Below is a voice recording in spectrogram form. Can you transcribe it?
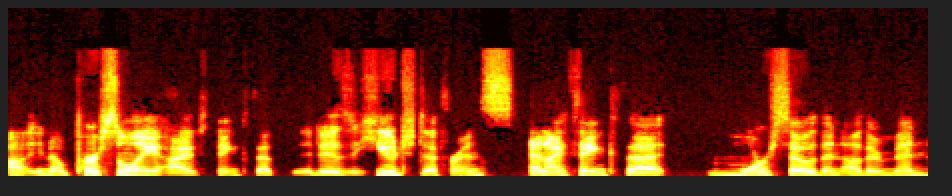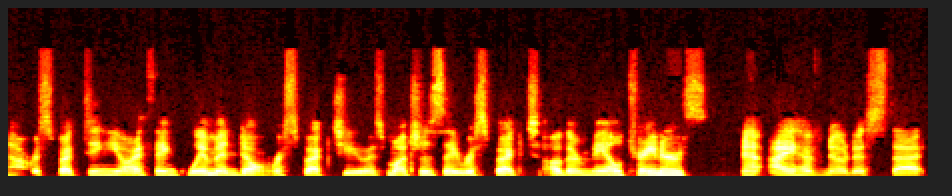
Uh, you know, personally, I think that it is a huge difference. And I think that more so than other men not respecting you, I think women don't respect you as much as they respect other male trainers. I have noticed that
